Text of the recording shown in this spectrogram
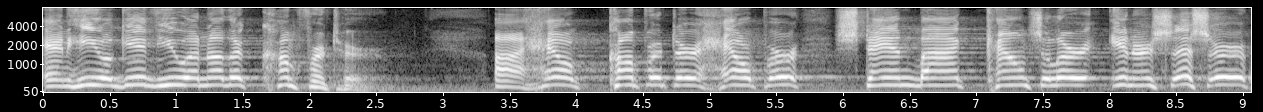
and he'll give you another comforter. A help, comforter, helper, standby, counselor, intercessor,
